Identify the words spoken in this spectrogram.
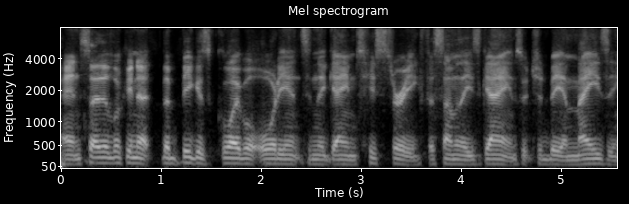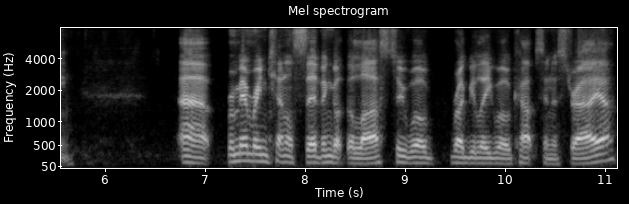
And so they're looking at the biggest global audience in the game's history for some of these games, which would be amazing. Uh, remembering Channel 7 got the last two World Rugby League World Cups in Australia.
